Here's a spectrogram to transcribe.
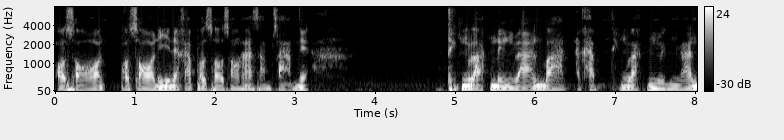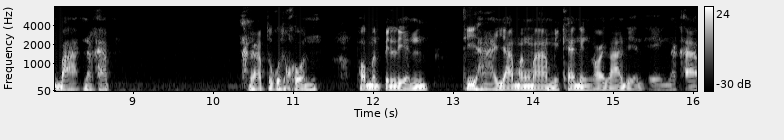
พศ พศนี้นะครับ พศ 2533 เนี่ย ถึงหลักหนึ่งล้านบาทนะครับ ถึงหลักหนึ่งล้านบาทนะครับ นะครับทุกคน เพราะมันเป็นเหรียญที่หายากมาก ๆ มีแค่หนึ่งร้อยล้านเหรียญเองนะครับ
